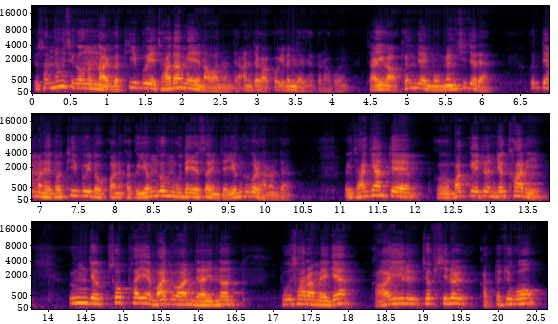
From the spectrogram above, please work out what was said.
배삼룡 씨가 어느 날 그 TV에 자담회에 나왔는데 앉아갖고 이런 이야기 하더라고요. 자기가 굉장히 무명 시절에 그때만 해도 TV도 없고 하니까 그 연극 무대에서 이제 연극을 하는데 그 자기한테 그 맡겨준 역할이 응접 소파에 마주 앉아 있는 두 사람에게 과일 접시를 갖다 주고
